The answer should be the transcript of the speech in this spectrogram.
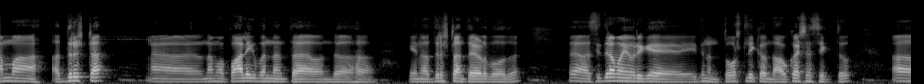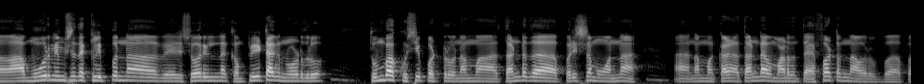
ನಮ್ಮ ಅದೃಷ್ಟ. ನಮ್ಮ ಪಾಲಿಗೆ ಬಂದಂಥ ಒಂದು ಏನು ಅದೃಷ್ಟ ಅಂತ ಹೇಳ್ಬೋದು. ಸಿದ್ದರಾಮಯ್ಯ ಅವರಿಗೆ ಇದನ್ನು ತೋರಿಸ್ಲಿಕ್ಕೆ ಒಂದು ಅವಕಾಶ ಸಿಕ್ತು. ಆ, ಆ ಮೂರು ನಿಮಿಷದ ಕ್ಲಿಪ್ಪನ್ನು ಶೋರಿಲ್ನ ಕಂಪ್ಲೀಟಾಗಿ ನೋಡಿದ್ರು. ತುಂಬ ಖುಷಿಪಟ್ಟರು ನಮ್ಮ ತಂಡದ ಪರಿಶ್ರಮವನ್ನು ನಮ್ಮ ಕ ತಂಡ ಮಾಡಿದಂಥ ಎಫರ್ಟನ್ನು ಅವರು ಬ ಪ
